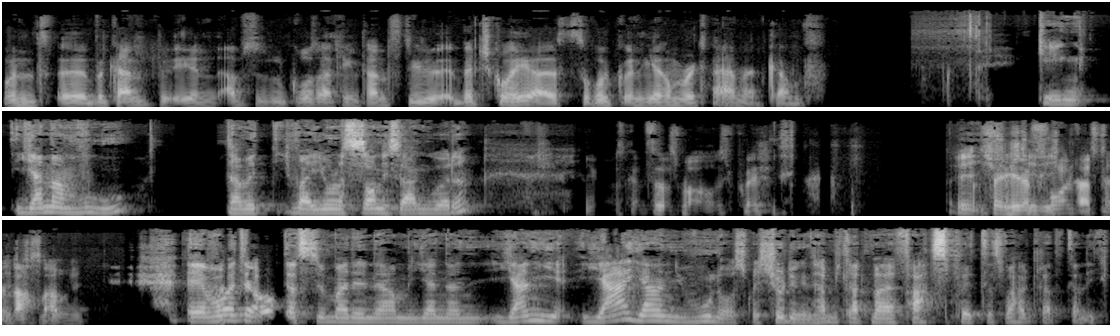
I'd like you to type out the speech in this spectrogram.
Und äh, bekannt für ihren absolut großartigen Tanzstil, Betch Kohea ist zurück in ihrem Retirement-Kampf. Gegen Yanam Wu, damit, weil Jonas es auch nicht sagen würde. Jonas, kannst du das mal aussprechen? Ich verstehe dich gerade er wollte auch, dass du mal den Namen Jan Jan Jan Jan Wu aussprichst. Entschuldigung, das habe ich gerade mal fastsplit. Das war gerade gar nicht.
